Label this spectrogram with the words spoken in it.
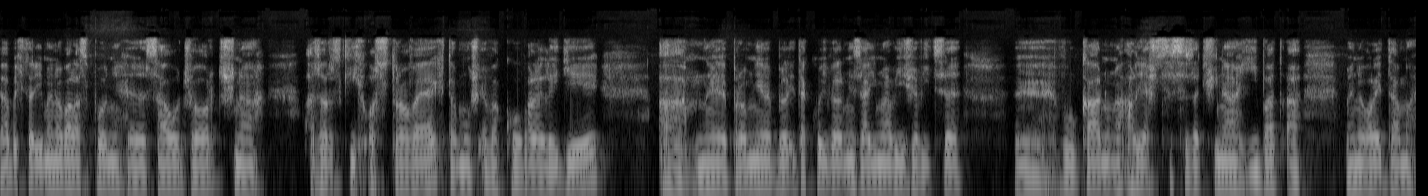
Já bych tady jmenoval aspoň eh, Sao George na Azorských ostrovech, tam už evakuovali lidi a eh, pro mě byl i takový velmi zajímavý, že více vulkánů na Aljašce se začíná hýbat a jmenovali tam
